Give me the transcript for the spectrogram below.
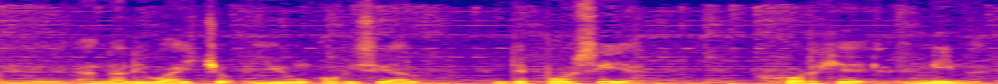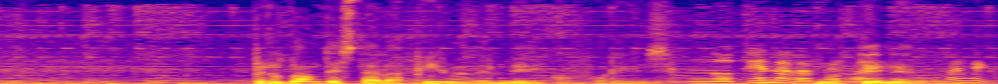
eh, Anali Guaycho y un oficial de policía, Jorge Nina. Pero ¿dónde está la firma del médico forense? No tiene la firma de ningún médico.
